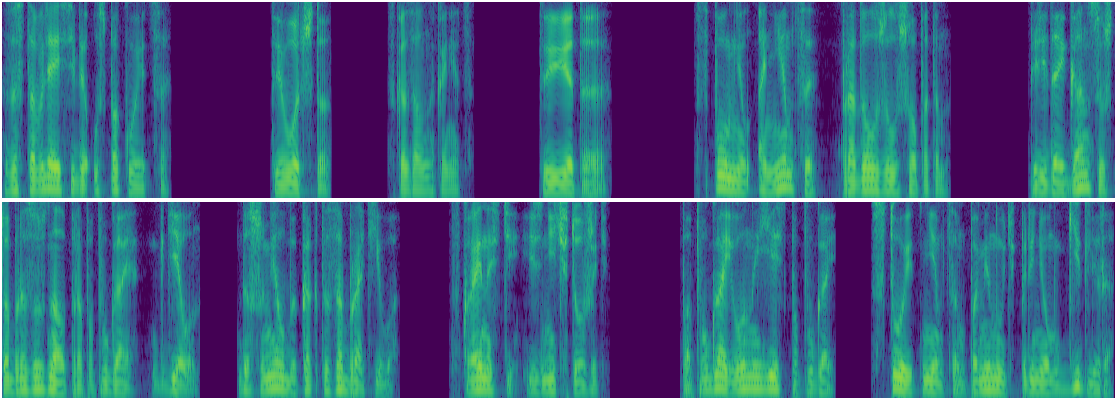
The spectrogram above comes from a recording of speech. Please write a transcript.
заставляя себя успокоиться. «Ты вот что!» — сказал наконец. «Ты это...» Вспомнил о немце, продолжил шепотом. «Передай Гансу, чтобы разузнал про попугая. Где он? Да сумел бы как-то забрать его. В крайности, изничтожить. Попугай, он и есть попугай. Стоит немцам помянуть при нем Гитлера,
